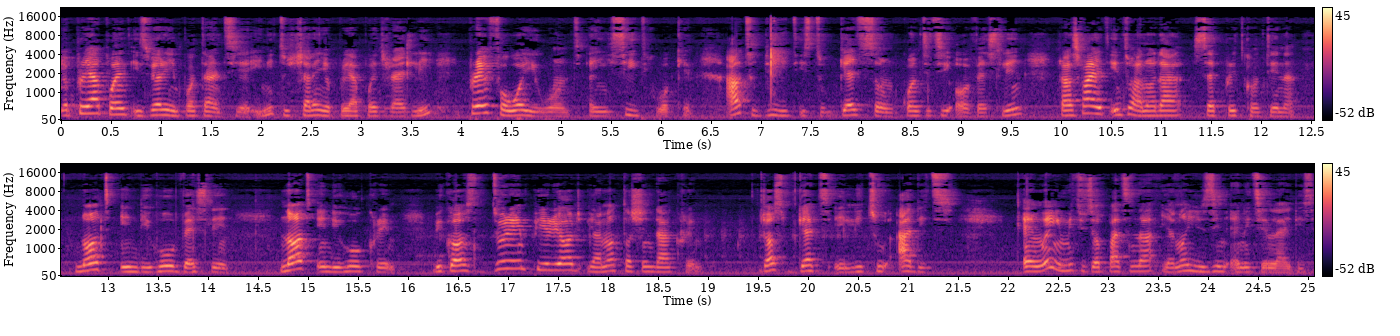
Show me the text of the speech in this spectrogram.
Your prayer point is very important here. You need to challenge your prayer point rightly. Pray for what you want and you see it working. How to do it is to get some quantity of vaseline. Transfer it into another separate container. Not in the whole vaseline. Not in the whole cream. Because during period you are not touching that cream. Just get a little add it. And when you meet with your partner you're not using anything like this.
